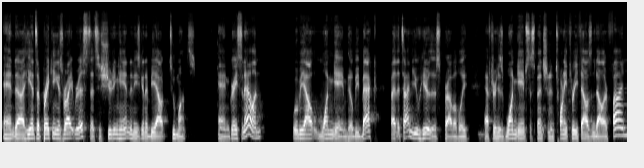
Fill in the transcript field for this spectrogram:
And uh, he ends up breaking his right wrist. That's his shooting hand, and he's going to be out two months. And Grayson Allen will be out one game. He'll be back by the time you hear this, probably after his one game suspension and $23,000 fine.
